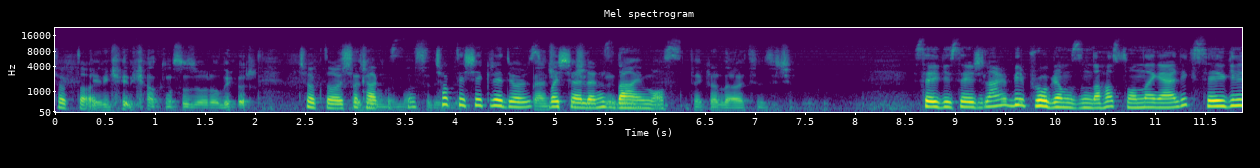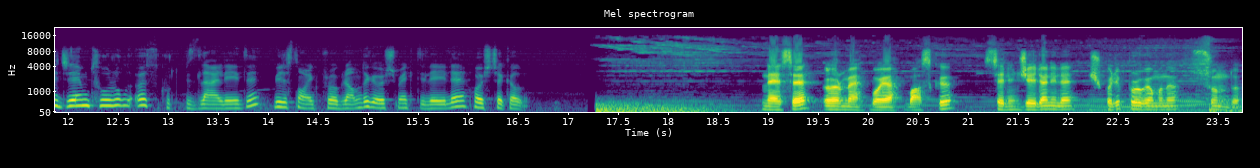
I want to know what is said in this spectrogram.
Çok doğru. geri geri kalkması zor oluyor. Çok doğru, çok haklısınız. Çok teşekkür ediyoruz. Ben çok Başarılarınız teşekkür daim olsun. Tekrar davetiniz için. Sevgili seyirciler, bir programımızın daha sonuna geldik. Sevgili Cem Tuğrul Özkurt bizlerleydi. Bir sonraki programda görüşmek dileğiyle. Hoşçakalın. NS Örme Boya Baskı Selin Ceylan ile İşkolik programını sundu.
